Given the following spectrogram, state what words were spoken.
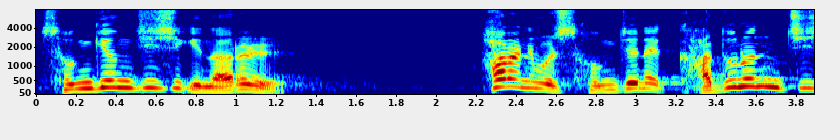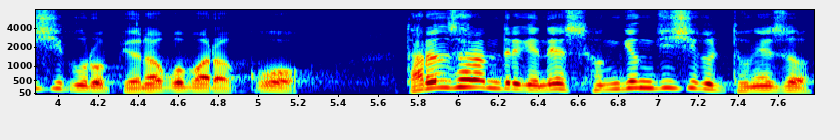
성경 지식이 나를 하나님을 성전에 가두는 지식으로 변하고 말았고 다른 사람들에게 내 성경 지식을 통해서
